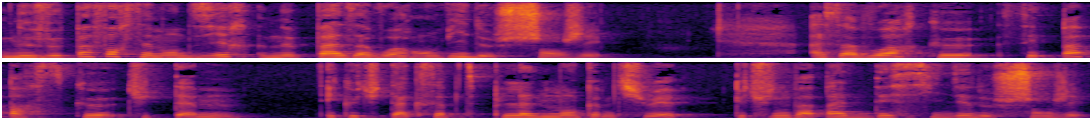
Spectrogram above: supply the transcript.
ne veut pas forcément dire ne pas avoir envie de changer. À savoir que c'est pas parce que tu t'aimes et que tu t'acceptes pleinement comme tu es que tu ne vas pas décider de changer.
